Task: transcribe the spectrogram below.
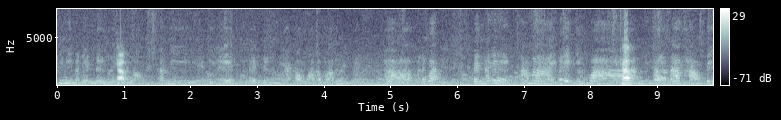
ที่มีประเด็นหนึ่งเลยครับ เนาะมันมีมีเพจเพจหนึ่ง อันเนี้ยออกมาแบบว่าเหมือนอ่าเขาเรียกว่า เป็นพระเอกหน้าใหม่พระเอกยิ้มหวานครับ เออหน้าขาวตี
